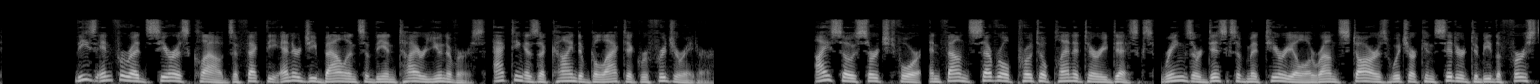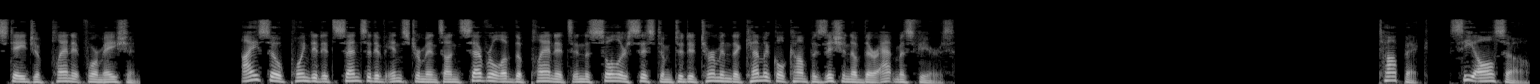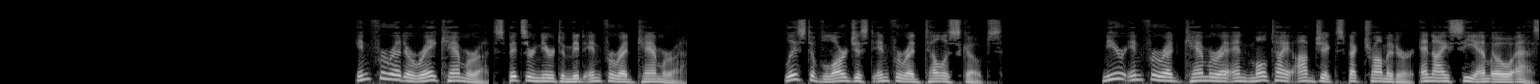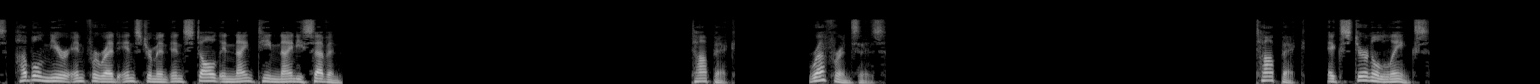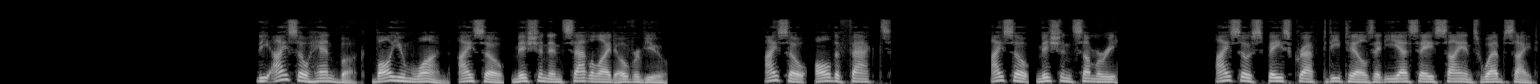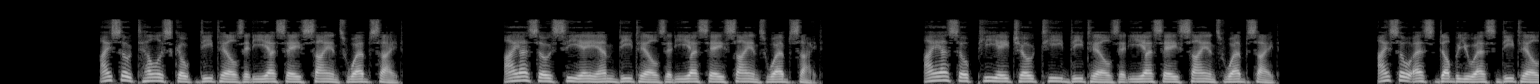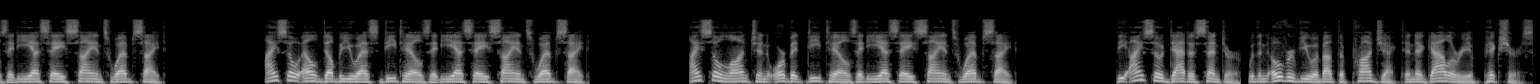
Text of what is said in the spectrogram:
These infrared cirrus clouds affect the energy balance of the entire universe, acting as a kind of galactic refrigerator. ISO searched for, and found several protoplanetary disks, rings or disks of material around stars which are considered to be the first stage of planet formation. ISO pointed its sensitive instruments on several of the planets in the Solar System to determine the chemical composition of their atmospheres. See also Infrared array camera Spitzer near to mid-infrared camera List of largest infrared telescopes. Near-infrared camera and multi-object spectrometer NICMOS, Hubble Near-Infrared Instrument installed in 1997 References. External links. The ISO Handbook, Volume 1, ISO, Mission and Satellite Overview ISO, All the Facts. ISO, Mission Summary. ISO Spacecraft Details at ESA Science website. ISO Telescope Details at ESA Science website. ISO CAM Details at ESA Science website. ISO PHOT Details at ESA Science website. ISO SWS Details at ESA Science website. ISO LWS details at ESA Science website ISO launch and orbit details at ESA Science website. The ISO Data Center, with an overview about the project and a gallery of pictures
